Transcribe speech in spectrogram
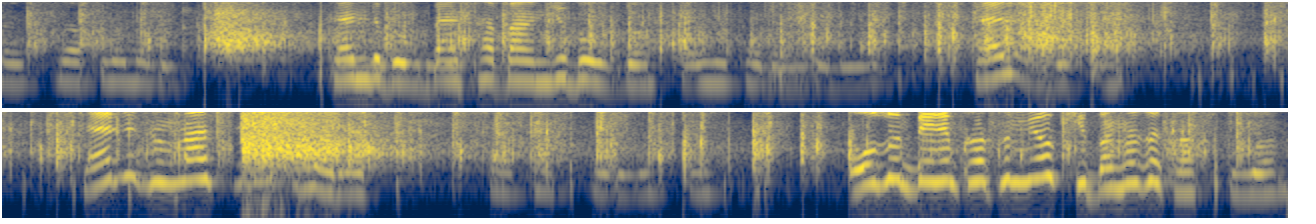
Ben silah bulamadım. Sen de bul. Ben tabanca buldum. Ben de tabanca buldum. Neredesin? Neredesin lan silah bularız. Oğlum benim kasım yok ki. Bana da kas bulun.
